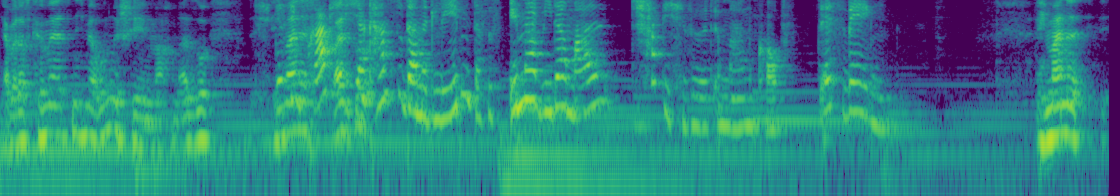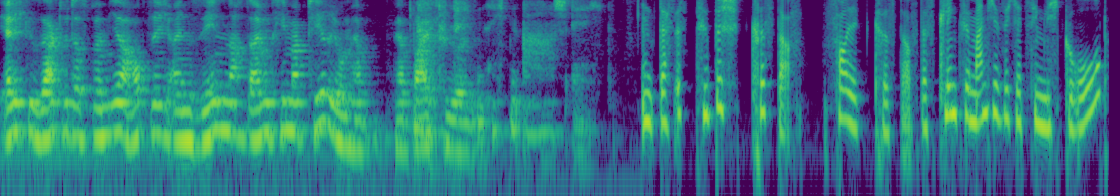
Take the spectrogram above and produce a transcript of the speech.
Ja, aber das können wir jetzt nicht mehr ungeschehen machen. Also, ich Deswegen frage ich dich ja, kannst du damit leben, dass es immer wieder mal schattig wird in meinem Kopf? Deswegen. Ich meine, ehrlich gesagt wird das bei mir hauptsächlich ein Sehnen nach deinem Klimakterium her herbeiführen. Echt ein Arsch, echt. Und das ist typisch Christoph. Voll Christoph. Das klingt für manche sicher ziemlich grob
